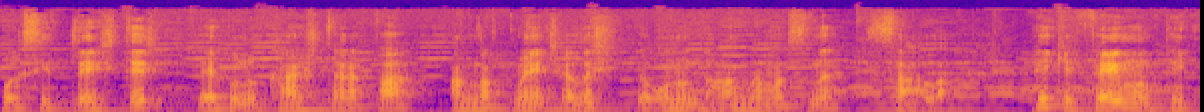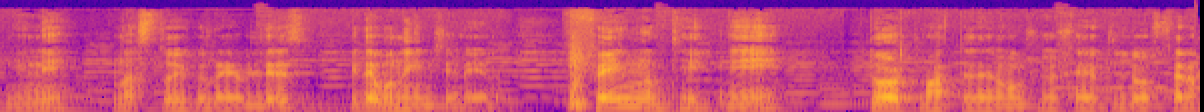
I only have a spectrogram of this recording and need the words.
basitleştir ve bunu karşı tarafa anlatmaya çalış ve onun da anlamasını sağla. Peki Feynman tekniğini nasıl uygulayabiliriz? Bir de bunu inceleyelim. Feynman tekniği 4 maddeden oluşuyor sevgili dostlarım.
